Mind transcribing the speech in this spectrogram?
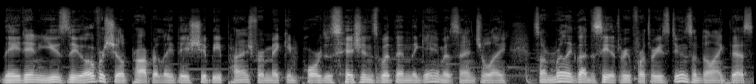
they didn't use the overshield properly. They should be punished for making poor decisions within the game, essentially. So I'm really glad to see that 343 is doing something like this.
